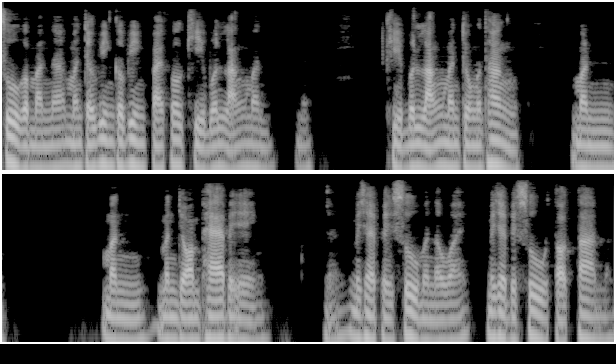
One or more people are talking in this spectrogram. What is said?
สู้กับมันนะมันจะวิ่งก็วิ่งไปก็ขี่บนหลังมันนะขี่บนหลังมันจนกระทั่งมันมันมันยอมแพ้ไปเองนะไม่ใช่ไปสู้มันเอาไว้ ไม่ใช่ไปสู้ต่อต้านมัน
